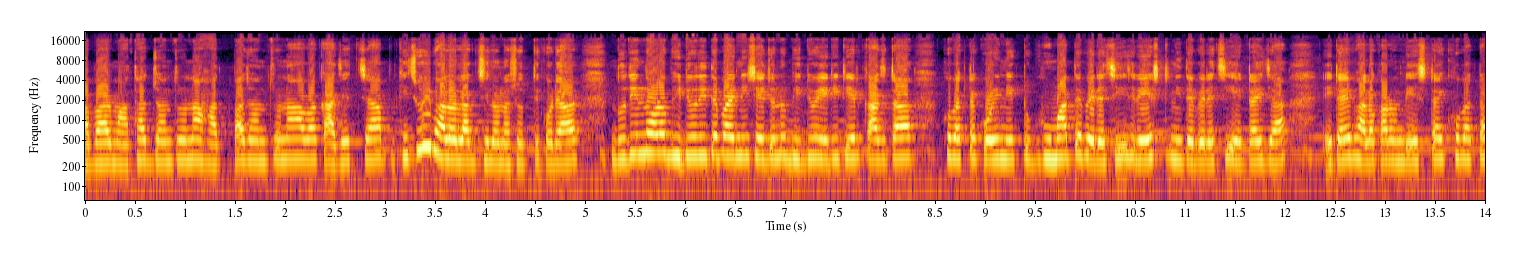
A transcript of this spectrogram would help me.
আবার মাথার যন্ত্রণা, হাত পা যন্ত্রণা, আবার কাজের চাপ, কিছুই ভালো লাগছিল না সত্যি করে। আর দুদিন ধরো ভিডিও দিতে পারিনি, সেই জন্য ভিডিও এডিটের কাজটা খুব একটা করিনি, একটু ঘুমাতে পেরেছি রেস্ট নিতে পেরেছি, এটাই যা, এটাই ভালো, কারণ রেস্টটাই খুব একটা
